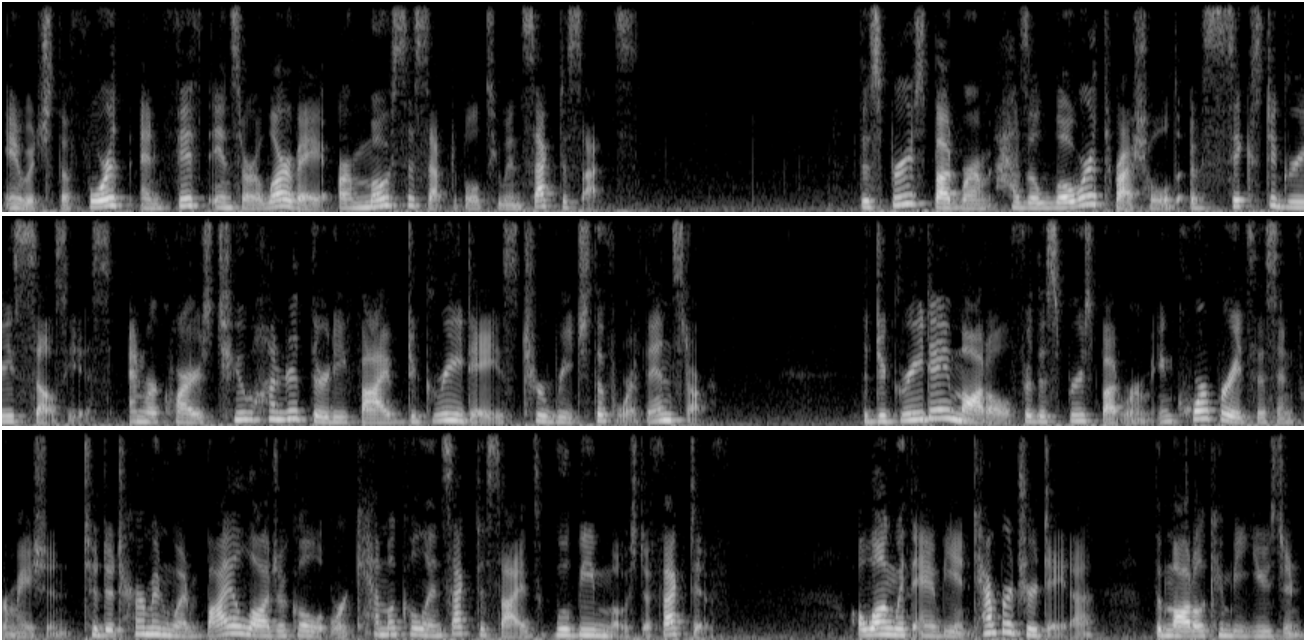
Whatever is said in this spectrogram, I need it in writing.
in which the fourth and fifth instar larvae are most susceptible to insecticides. The spruce budworm has a lower threshold of 6 degrees Celsius and requires 235 degree days to reach the fourth instar. The degree day model for the spruce budworm incorporates this information to determine when biological or chemical insecticides will be most effective. Along with ambient temperature data, the model can be used in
